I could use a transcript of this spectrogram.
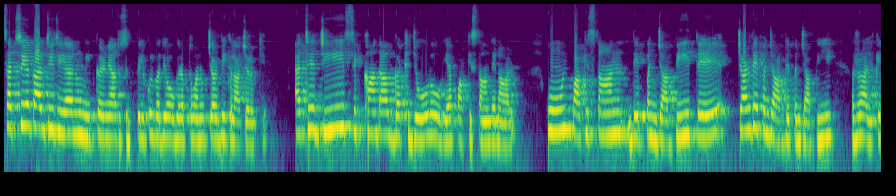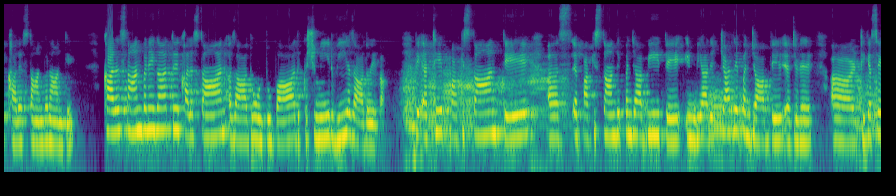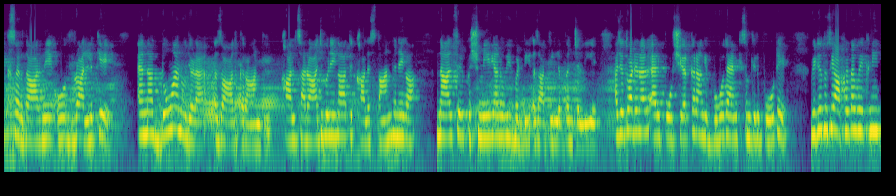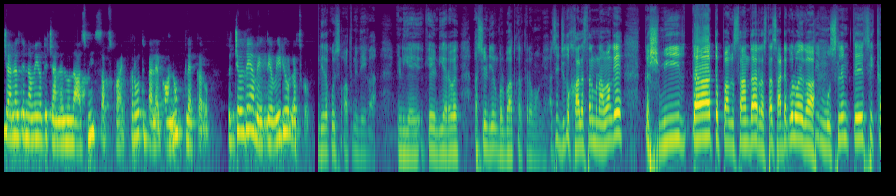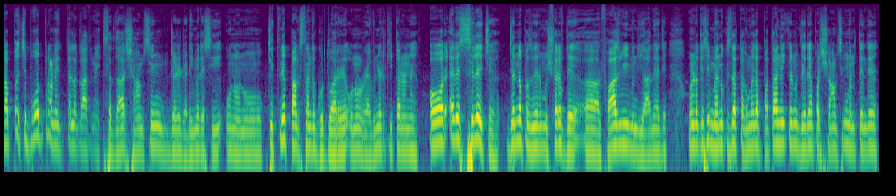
ਸਤਿ ਸ੍ਰੀ ਅਕਾਲ ਜੀ ਜੀਆਂ ਨੂੰ ਉਮੀਦ ਕਰਨੇ ਆ ਤੁਸੀਂ ਬਿਲਕੁਲ ਵਧੀਆ ਹੋਗੇ ਰੱਬ ਤੁਹਾਨੂੰ ਚੜ੍ਹਦੀ ਕਲਾ ਚ ਰੱਖੇ। ਇੱਥੇ ਜੀ ਸਿੱਖਾਂ ਦਾ ਗੱਠਜੋੜ ਹੋ ਗਿਆ ਪਾਕਿਸਤਾਨ ਦੇ ਨਾਲ। ਹੁਣ ਪਾਕਿਸਤਾਨ ਦੇ ਪੰਜਾਬੀ ਤੇ ਚੜ੍ਹਦੇ ਪੰਜਾਬ ਦੇ ਪੰਜਾਬੀ ਰਲ ਕੇ ਖਾਲਿਸਤਾਨ ਬਣਾਉਣਗੇ। ਖਾਲਿਸਤਾਨ ਬਣੇਗਾ ਤੇ ਖਾਲਿਸਤਾਨ ਆਜ਼ਾਦ ਹੋਣ ਤੋਂ ਬਾਅਦ ਕਸ਼ਮੀਰ ਵੀ ਆਜ਼ਾਦ ਹੋਏਗਾ। ਤੇ ਇੱਥੇ ਪਾਕਿਸਤਾਨ ਤੇ ਪਾਕਿਸਤਾਨ ਦੇ ਪੰਜਾਬੀ ਤੇ ਇੰਡੀਆ ਦੇ ਚੜ੍ਹਦੇ ਪੰਜਾਬ ਦੇ ਜਿਹੜੇ ਅਹ, ਠੀਕ ਹੈ ਸਿੱਖ ਸਰਦਾਰ ਨੇ ਉਹ ਰਲ ਕੇ ਇਹਨਾਂ ਦੋਵਾਂ ਨੂੰ ਜਿਹੜਾ ਆਜ਼ਾਦ ਕਰਾਉਣਗੇ। ਖਾਲਸਾ ਰਾਜ ਬਣੇਗਾ ਅਤੇ ਖਾਲਿਸਤਾਨ ਬਣੇਗਾ। ਨਾਲ ਫਿਰ ਕਸ਼ਮੀਰੀਆਂ ਨੂੰ ਵੀ ਵੱਡੀ ਆਜ਼ਾਦੀ ਲੱਭਣ ਚੱਲੀ ਹੈ ਅਜੇ ਤੁਹਾਡੇ ਨਾਲ ਇਹ ਰਿਪੋਰਟ ਸ਼ੇਅਰ ਕਰਾਂਗੇ। ਬਹੁਤ ਅਹਿਮ ਕਿਸਮ ਦੀ ਰਿਪੋਰਟ ਏ। ਵੀਡੀਓ ਤੁਸੀਂ ਆਖਰ ਤੱਕ ਵੇਖਣੀ, ਚੈਨਲ ਤੇ ਨਵੇਂ ਹੋ ਤੇ ਚੈਨਲ ਨੂੰ ਲਾਜ਼ਮੀ ਸਬਸਕ੍ਰਾਈਬ ਕਰੋ ਤੇ ਬੈਲ ਆਈਕਨ ਨੂੰ ਕਲਿੱਕ ਕਰੋ। ਸੋ ਚਲਦੇ ਹਾਂ, ਵੇਖਦੇ ਹਾਂ ਵੀਡੀਓ ਲੈਟਸ ਗੋ ਇੰਡੀਆ ਦਾ ਕੋਈ ਸਾਥ ਨਹੀਂ ਦੇਗਾ। ਇੰਡੀਆ ਕਿ ਇੰਡੀਆ ਰਵੇ, ਅਸੀਂ ਇੰਡੀਆ ਨੂੰ ਬਰਬਾਦ ਕਰਕੇ ਰਵਾਂਗੇ। ਅਸੀਂ ਜਦੋਂ ਖਾਲਿਸਤਾਨ ਬਣਾਵਾਂਗੇ ਕਸ਼ਮੀਰ ਦਾ ਤੇ ਪਾਕਿਸਤਾਨ ਦਾ ਰਸਤਾ ਸਾਡੇ ਕੋਲ ਹੋਏਗਾ। ਅਸੀਂ ਮੁਸਲਿਮ ਤੇ ਸਿੱਖ ਆਪਸ ਚ ਬਹੁਤ ਪੁਰਾਣੇ ਤਲਕਾਤ ਨੇ। ਸਰਦਾਰ ਸ਼ਾਮ ਸਿੰਘ ਜਿਹੜੇ ਡੈਡੀ ਮੇਰੇ ਸੀ, ਉਹਨਾਂ ਨੂੰ ਜਿਤਨੇ ਪਾਕਿਸਤਾਨ ਦੇ ਗੁਰਦੁਆਰੇ ਨੇ, ਉਹਨਾਂ ਨੂੰ ਰੈਵੀਨੇਟ ਕੀਤਾ ਉਹਨਾਂ ਨੇ। ਔਰ ਇਹਦੇ ਸਿਲੇ 'ਚ ਜਨਰਲ ਪਰਵੇਜ਼ ਮੁਸ਼ਰਫ ਦੇ ਅਲਫਾਜ਼ ਵੀ ਮੈਨੂੰ ਯਾਦ ਨੇ ਅੱਜ। ਉਹਨਾਂ ਨੇ ਕਿਹਾ ਸੀ, ਮੈਨੂੰ ਕਿਸੇ ਦਾ ਤਗਮੇ ਦਾ ਪਤਾ ਨਹੀਂ ਕਿ ਇਹਨੂੰ ਦੇ ਰਿਹਾ, ਪਰ ਸ਼ਾਮ ਸਿੰਘ ਮੈਨੂੰ ਕਹਿੰਦੇ,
